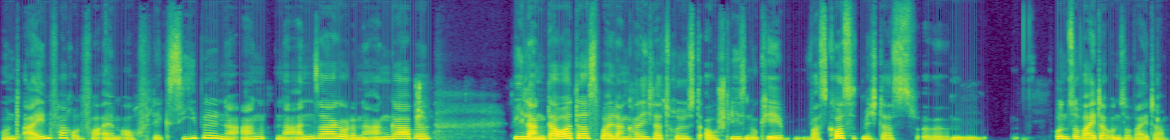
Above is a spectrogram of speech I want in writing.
und einfach und vor allem auch flexibel eine, An eine Ansage oder eine Angabe, Ja. wie lange dauert das, weil dann kann ich natürlich auch schließen, okay, was kostet mich das, ähm, und so weiter und so weiter.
